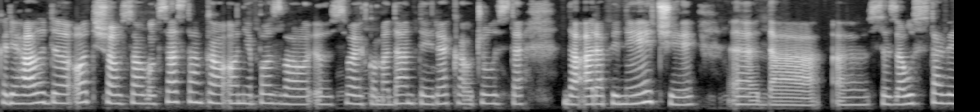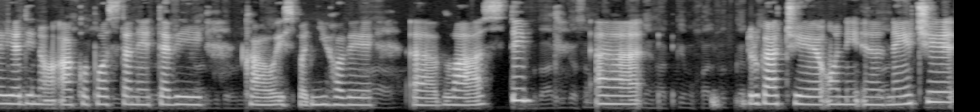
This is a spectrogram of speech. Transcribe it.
Kad je Halid eh, otišao sa ovog sastanka, on je pozvao eh, svoje komadante i rekao, čuli ste da Arapi neće eh, da se zaustave jedino ako postanete vi kao ispod njihove vlasti. Drugačije oni e, neće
